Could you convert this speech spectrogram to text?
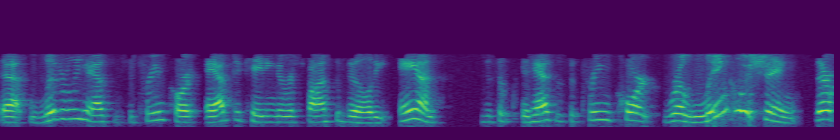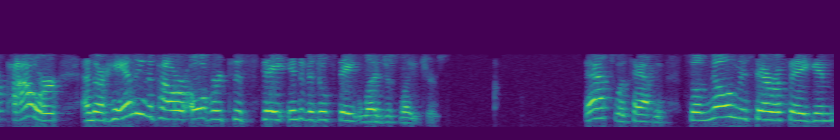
that literally has the Supreme Court abdicating their responsibility and it has the Supreme Court relinquishing their power and they're handing the power over to state individual state legislatures. That's what's happening. So no, Miss Sara Fagen,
